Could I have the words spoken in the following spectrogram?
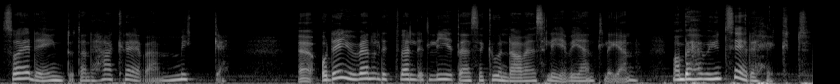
Så är det inte, utan det här kräver mycket. Eh, och det är ju väldigt, väldigt lite en sekund av ens liv egentligen. Man behöver ju inte se det högt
